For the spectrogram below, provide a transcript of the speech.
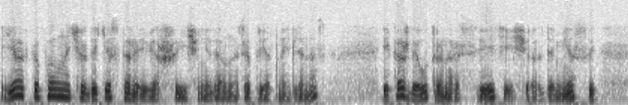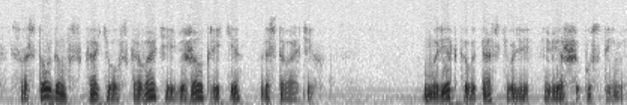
Я откопал на чердаке старые верши, еще недавно запретные для нас, и каждое утро на рассвете, еще до мессы, с восторгом вскакивал с кровати и бежал к реке доставать их. Мы редко вытаскивали верши пустыми.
